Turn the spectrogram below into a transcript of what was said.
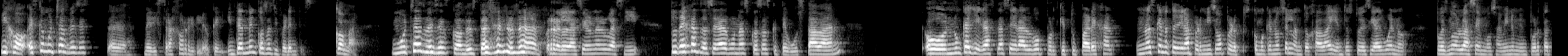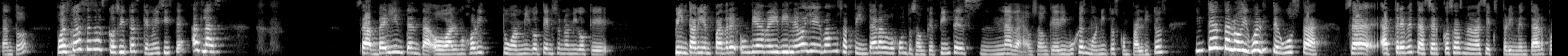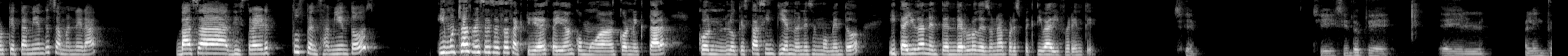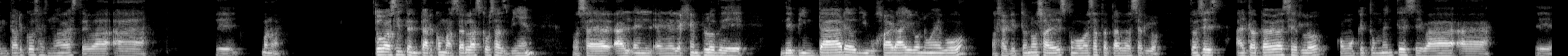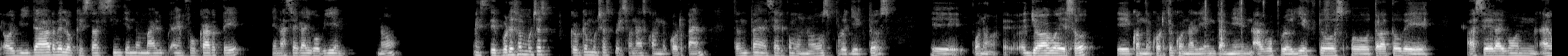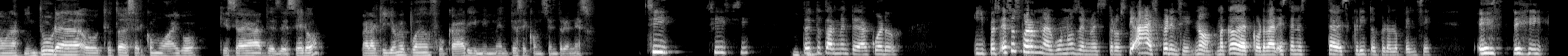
hijo, es que muchas veces eh, me distrajo horrible, ok, intenten cosas diferentes, coma. Muchas veces cuando estás en una relación o algo así, tú dejas de hacer algunas cosas que te gustaban o nunca llegaste a hacer algo porque tu pareja, no es que no te diera permiso, pero pues como que no se le antojaba y entonces tú decías, bueno, pues no lo hacemos, a mí no me importa tanto. Pues todas esas cositas que no hiciste, hazlas. O sea, ve y intenta. O a lo mejor y tu amigo, tienes un amigo que pinta bien padre, un día ve y dile, oye, vamos a pintar algo juntos, aunque pintes nada, o sea, aunque dibujes monitos con palitos, inténtalo, igual y te gusta. O sea, atrévete a hacer cosas nuevas y experimentar, porque también de esa manera vas a distraer tus pensamientos y muchas veces esas actividades te ayudan como a conectar con lo que estás sintiendo en ese momento y te ayudan a entenderlo desde una perspectiva diferente. Sí. Sí, siento que el, el intentar cosas nuevas te va a, eh, bueno, tú vas a intentar como hacer las cosas bien. O sea, al- en, en el ejemplo de, de pintar o dibujar algo nuevo, o sea, que tú no sabes cómo vas a tratar de hacerlo. Entonces, al tratar de hacerlo, como que tu mente se va a eh, olvidar de lo que estás sintiendo mal, a enfocarte en hacer algo bien, ¿no? Este, por eso muchas, creo que muchas personas cuando cortan tratan de hacer como nuevos proyectos. Eh, bueno, eh, yo hago eso. cuando corto con alguien también hago proyectos o trato de hacer algún, alguna pintura o trato de hacer como algo que sea desde cero para que yo me pueda enfocar y mi mente se concentre en eso. Sí, sí, sí, sí. Estoy totalmente de acuerdo. Y pues esos fueron algunos de nuestros... Ah, espérense, no, me acabo de acordar, este no estaba escrito, pero lo pensé. Este,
